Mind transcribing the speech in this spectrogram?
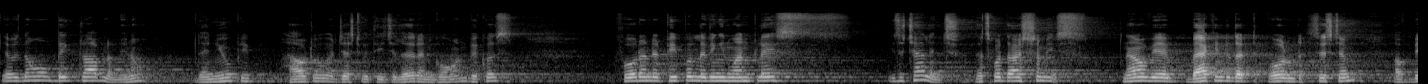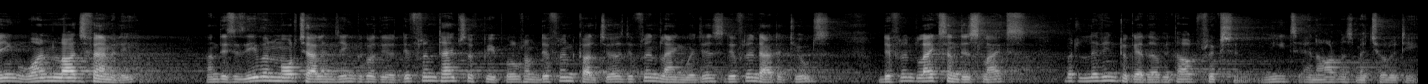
There was no big problem, you know. They knew how to adjust with each other and go on because four hundred people living in one place is a challenge. That's what the ashram is. Now we are back into that old system of being one large family and this is even more challenging because there are different types of people from different cultures, different languages, different attitudes, different likes and dislikes, but living together without friction needs enormous maturity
